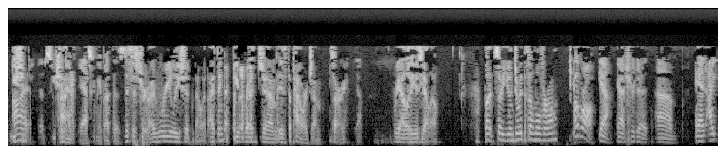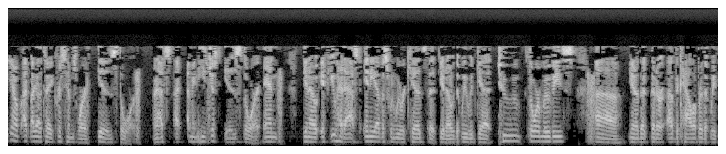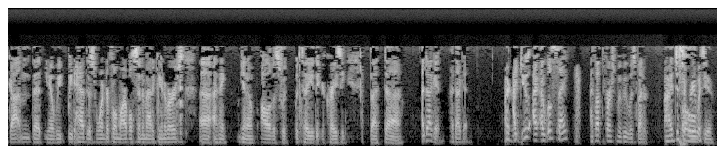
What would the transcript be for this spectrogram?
You should know this. You shouldn't I- have to be asking me about this. This is true. I really should know it. I think the red gem is the power gem. Sorry. Yeah. Reality is yellow. But so you enjoyed the film overall? Overall, yeah, yeah, sure did. Um, and I, you know, I, I got to tell you, Chris Hemsworth is Thor. And that's, I, I mean, he just is Thor. And you know, if you had asked any of us when we were kids that you know that we would get two Thor movies, uh, you know, that that are of the caliber that we've gotten, that you know we'd we'd had this wonderful Marvel Cinematic Universe, uh, I think you know all of us would would tell you that you're crazy. But uh, I dug it. I dug it. I I do. I, I will say, I thought the first movie was better. I disagree Oh. with you.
